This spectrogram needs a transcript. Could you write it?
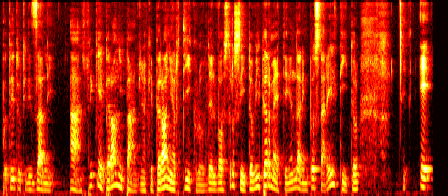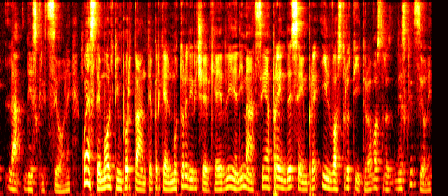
potete utilizzarli altri, che per ogni pagina, che per ogni articolo del vostro sito vi permette di andare a impostare il titolo e la descrizione. Questo è molto importante perché il motore di ricerca in linea di massima prende sempre il vostro titolo, la vostra descrizione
